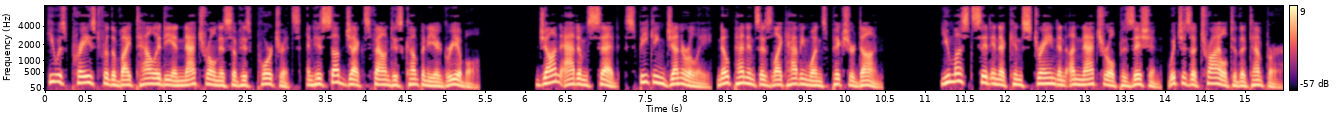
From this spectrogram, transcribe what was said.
He was praised for the vitality and naturalness of his portraits, and his subjects found his company agreeable. John Adams said, speaking generally, no penance is like having one's picture done. You must sit in a constrained and unnatural position, which is a trial to the temper.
